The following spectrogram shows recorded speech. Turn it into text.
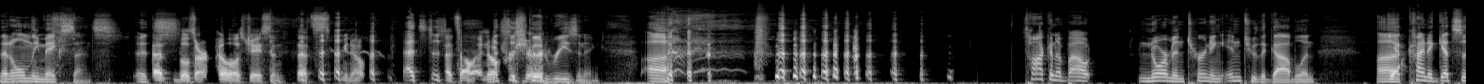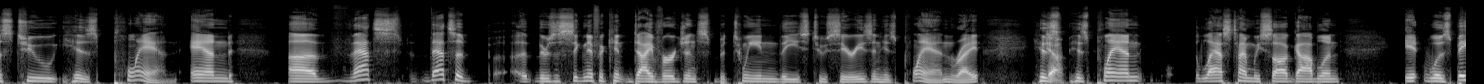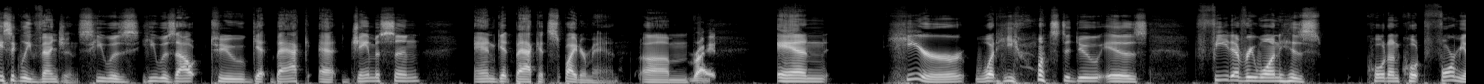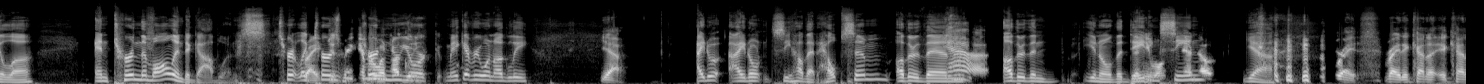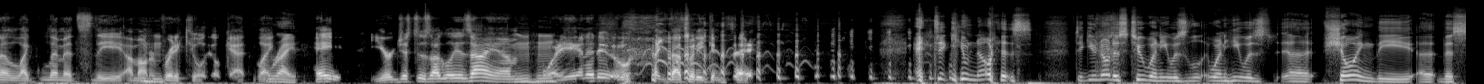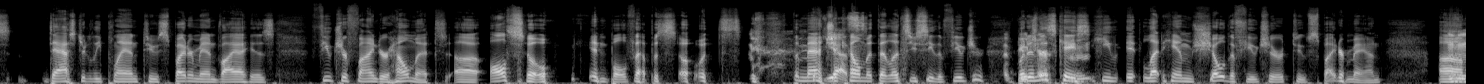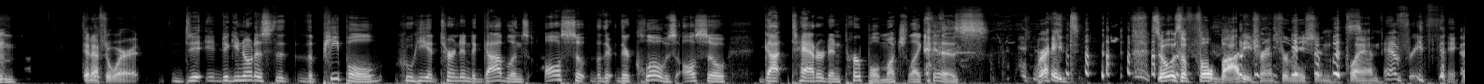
that only makes sense. That, those aren't pillows, Jason. That's you know that's just that's all I know that's for sure. good reasoning. Uh, talking about Norman turning into the Goblin, uh, Yeah. kind of gets us to his plan, and uh, that's that's a uh, there's a significant divergence between these two series and his plan, right? His Yeah. his plan last time we saw Goblin, it was basically vengeance. He was he was out to get back at Jameson and get back at Spider-Man. Um, Right. and here, what he wants to do is feed everyone his quote unquote formula and turn them all into goblins. turn like Right, turn, turn New ugly. York, make everyone ugly. Yeah. I don't I don't see how that helps him other than yeah. other than, you know, the dating scene. Yeah, Right. Right. It kind of it kind of like limits the amount Mhm. of ridicule he'll get. Like, right. hey, you're just as ugly as I am. Mhm. What are you gonna do? like that's what he can say. And did you notice? Did you notice too when he was when he was uh, showing the uh, this dastardly plan to Spider-Man via his Future Finder helmet? Uh, also in both episodes, the magic Yes. helmet that lets you see the future. The But in this case, Mhm. he it let him show the future to Spider-Man. Um, didn't have to wear it. did, did you notice that the people who he had turned into goblins also their, their clothes also got tattered and purple, much like his? Right. so it was a full body transformation plan. Everything.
